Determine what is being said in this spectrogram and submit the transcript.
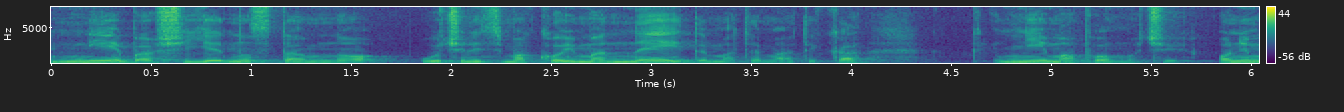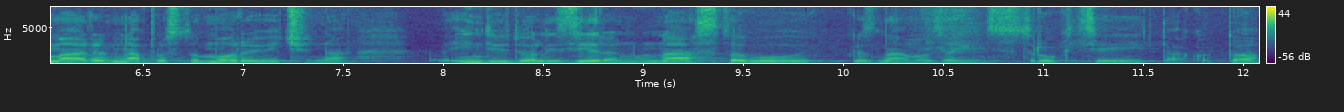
nije baš jednostavno učenicima kojima ne ide matematika, njima pomoći. Oni naprosto moraju ići na individualiziranu nastavu, znamo za instrukcije i tako to,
